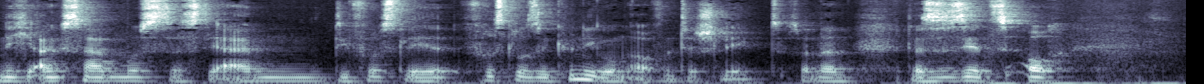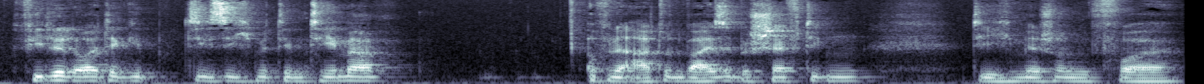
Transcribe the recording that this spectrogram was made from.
nicht Angst haben muss, dass der einem die fristlose Kündigung auf den Tisch legt, sondern dass es jetzt auch viele Leute gibt, die sich mit dem Thema auf eine Art und Weise beschäftigen, die ich mir schon vor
